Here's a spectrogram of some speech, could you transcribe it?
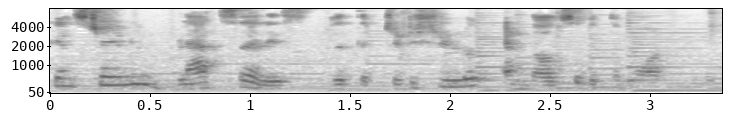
You can style your black sarees with the traditional look and also with the modern look.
